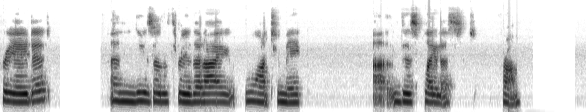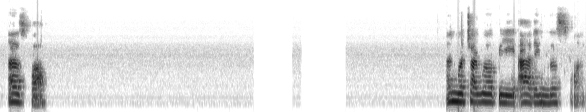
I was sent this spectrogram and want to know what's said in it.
created and these are the three that I want to make uh, this playlist from as well. And which I will be adding this one.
